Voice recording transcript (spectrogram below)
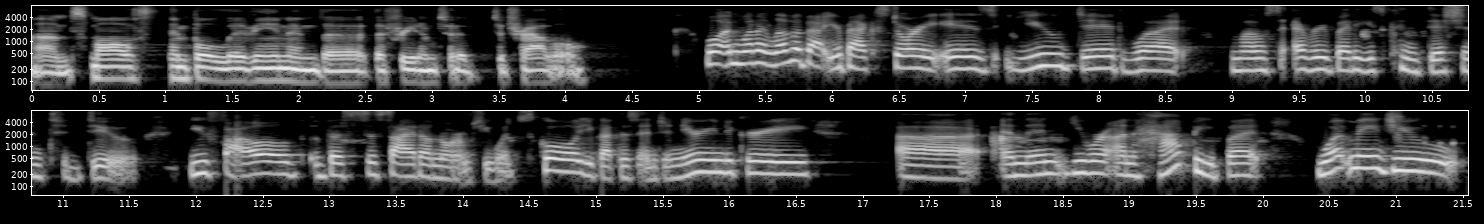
um, small, simple living and the, the freedom to, to travel. Well, and what I love about your backstory is you did what most everybody's conditioned to do. You followed the societal norms. You went to school, you got this engineering degree, uh, and then you were unhappy. But what made you,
